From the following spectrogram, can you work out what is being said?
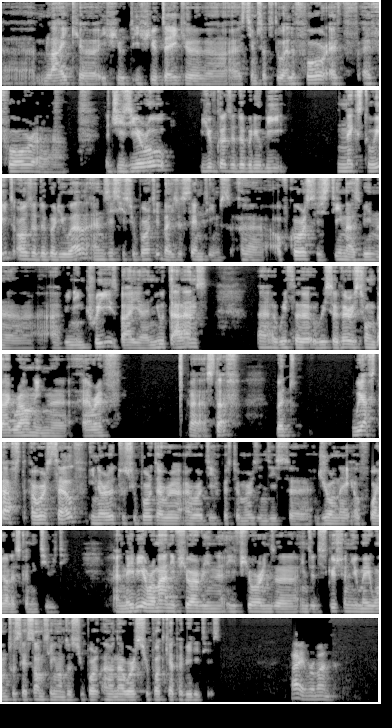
like uh, if you if you take uh, STM32L4, F, F4, G0, you've got the WB next to it or the WL, and this is supported by the same teams. Uh, of course, this team has been uh, have been increased by uh, new talents with a with a very strong background in RF stuff, but we have staffed ourselves in order to support our our dear customers in this journey of wireless connectivity. And maybe Roman, if you are in if you are in the in the discussion, you may want to say something on the support on our support capabilities. Hi, Roman.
